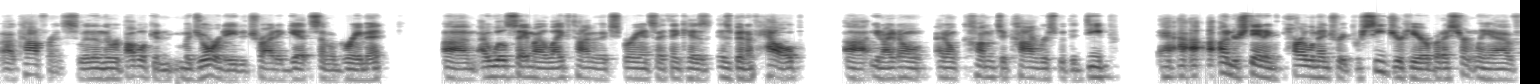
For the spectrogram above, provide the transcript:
uh, conference, within the Republican majority, to try to get some agreement. Um, I will say my lifetime of experience, I think, has has been of help. Uh, you know, I don't I don't come to Congress with a deep understanding of parliamentary procedure here, but I certainly have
